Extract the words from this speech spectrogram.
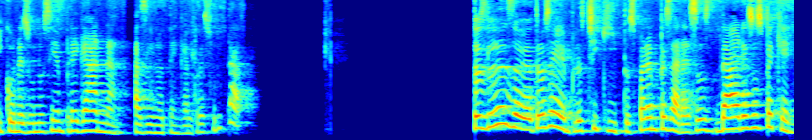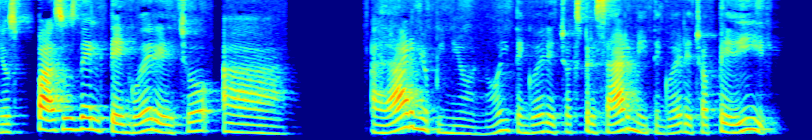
Y con eso uno siempre gana, así no tenga el resultado. Entonces les doy otros ejemplos chiquitos para empezar a esos, dar esos pequeños pasos del tengo derecho a, dar mi opinión, ¿no? Y tengo derecho a expresarme y tengo derecho a pedir.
